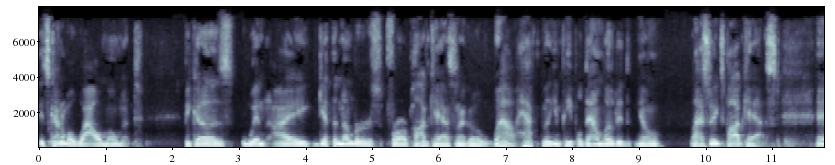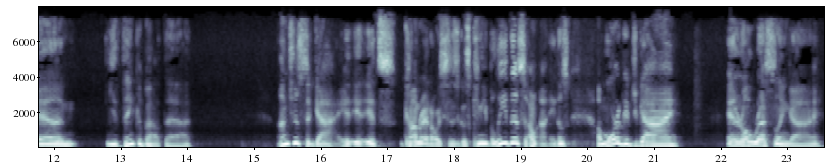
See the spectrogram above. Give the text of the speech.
it's kind of a wow moment because when I get the numbers for our podcast and I go, wow, half a million people downloaded, you know, last week's podcast. And you think about that. I'm just a guy. It, it, it's Conrad always says, he goes, can you believe this? Oh, he goes, a mortgage guy and an old wrestling guy.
